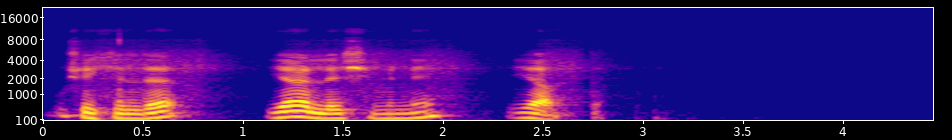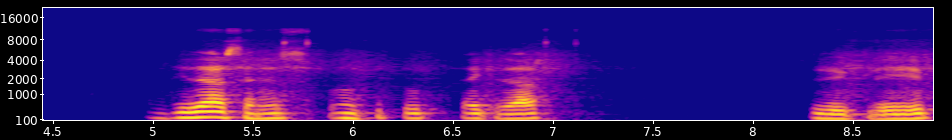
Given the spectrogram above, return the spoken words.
Bu şekilde yerleşimini yaptı. Dilerseniz bunu tutup tekrar sürükleyip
